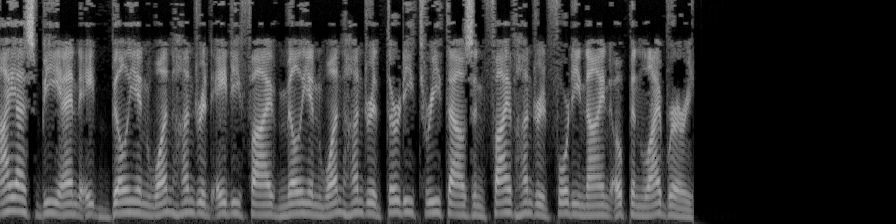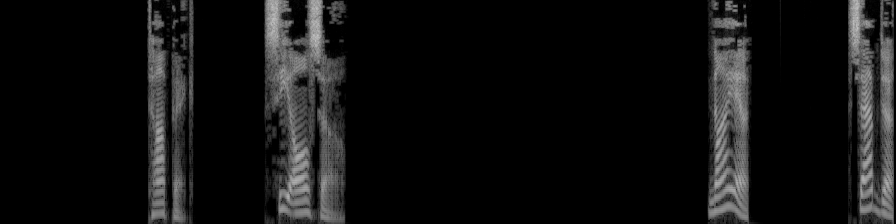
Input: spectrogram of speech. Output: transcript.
ISBN 8185133549 Open Library. Topic. See also. Nyaya. Sabda.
